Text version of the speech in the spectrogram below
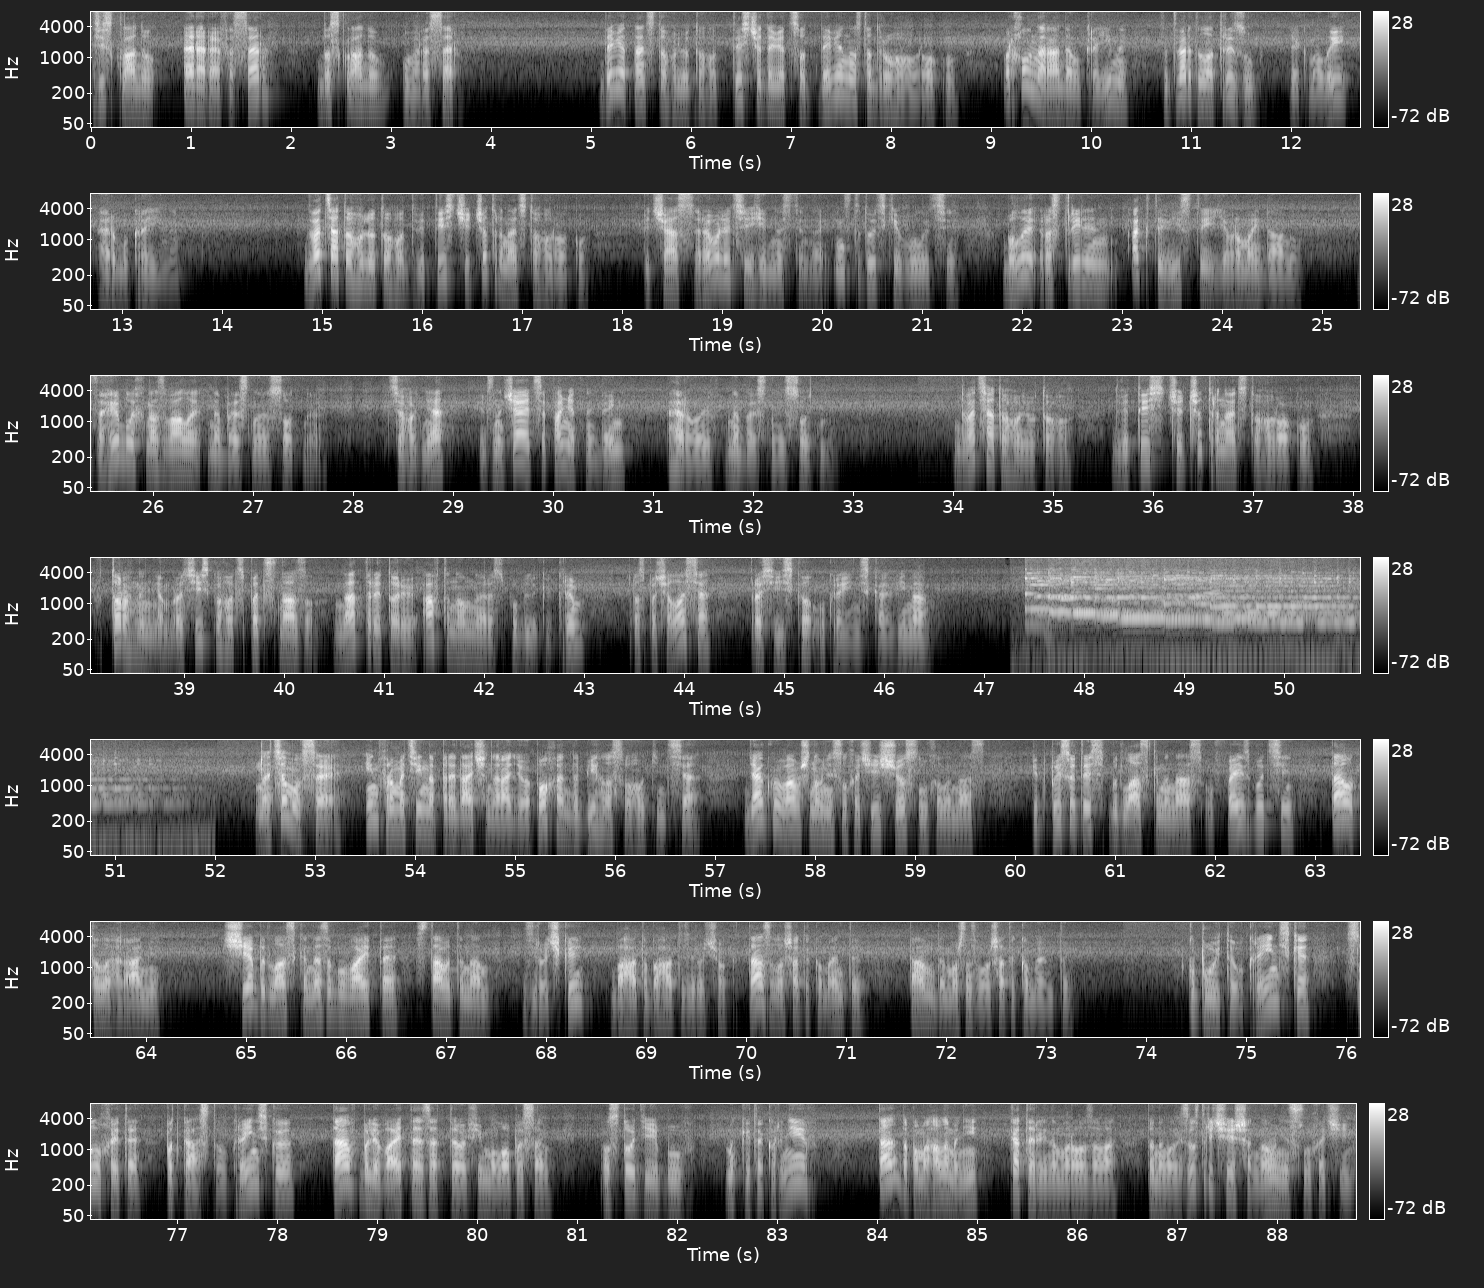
зі складу РРФСР до складу УРСР. 19 лютого 1992 року Верховна Рада України затвердила тризуб як малий герб України. 20 лютого 2014 року під час Революції Гідності на Інститутській вулиці були розстріляні активісти Євромайдану. Загиблих назвали Небесною Сотнею. Цього дня відзначається пам'ятний день Героїв Небесної Сотні. 20 лютого 2014 року вторгненням російського спецназу на територію Автономної Республіки Крим розпочалася російсько-українська війна. На цьому все. Інформаційна передача на Радіо Епоха добігла свого кінця. Дякую вам, шановні слухачі, що слухали нас. Підписуйтесь, будь ласка, на нас у Фейсбуці та у Телеграмі. Ще, будь ласка, не забувайте ставити нам зірочки, багато-багато зірочок, та залишати коменти там, де можна залишати коменти. Купуйте українське, слухайте подкасти українською та вболівайте за Теофіма Лопеса. У студії був Микита Корнієв та допомагала мені Катерина Морозова. До нових зустрічей, шановні слухачі!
